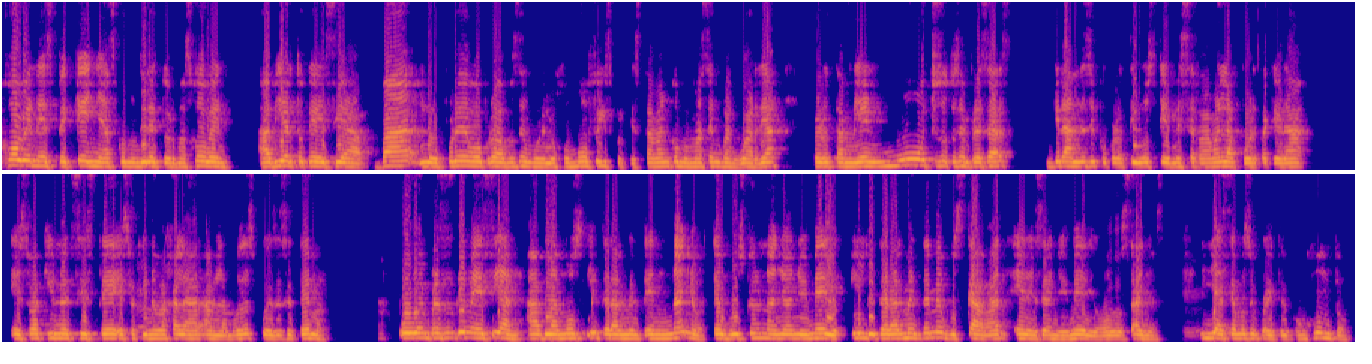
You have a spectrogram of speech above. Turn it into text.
jóvenes, pequeñas, con un director más joven, abierto, que decía, va, lo pruebo, probamos el modelo home office, porque estaban como más en vanguardia, pero también muchas otras empresas grandes y corporativos que me cerraban la puerta, que era, eso aquí no existe, eso aquí no va a jalar, hablamos después de ese tema. Hubo empresas que me decían, hablamos literalmente en un año, te busco en un año, año y medio, y literalmente me buscaban en ese año y medio o dos años, y ya hacíamos un proyecto en conjunto.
